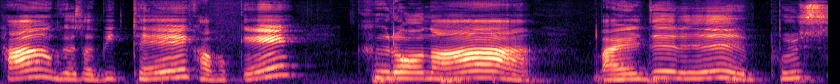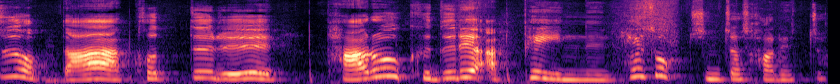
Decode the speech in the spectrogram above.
다음 그래서 밑에 가볼게. 그러나 말들은 볼 수 없다. 것들을 바로 그들의 앞에 있는 해석 진짜 잘했죠.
